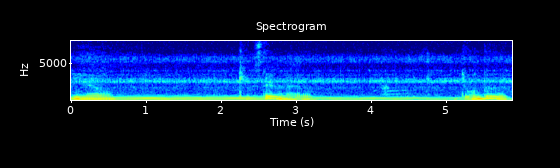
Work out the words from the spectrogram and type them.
Yeah. Keep staring at him. Doing good.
